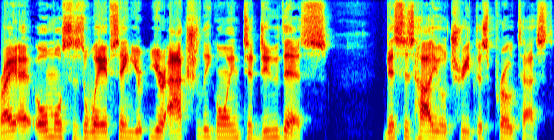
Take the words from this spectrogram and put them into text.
right? Almost as a way of saying, you're, you're actually going to do this. This is how you'll treat this protest.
